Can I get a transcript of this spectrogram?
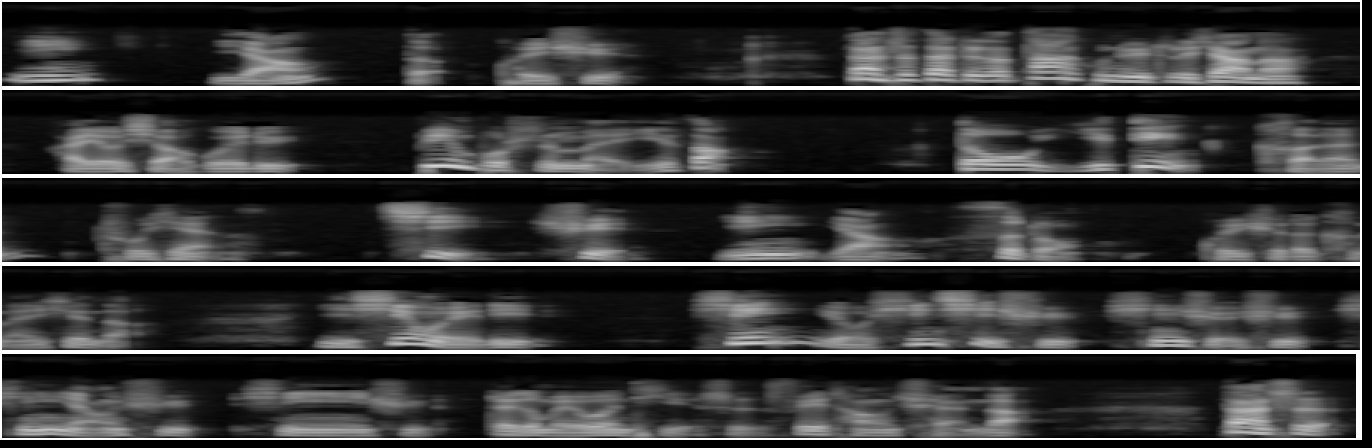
阴阳的亏虚。但是在这个大规律之下呢，还有小规律，并不是每一脏都一定可能出现气血阴阳四种亏虚的可能性的。以心为例，心有心气虚、心血虚、心阳虚、心阴虚，这个没问题，是非常全的。但是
